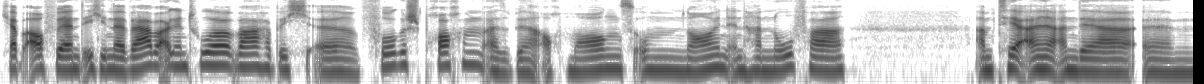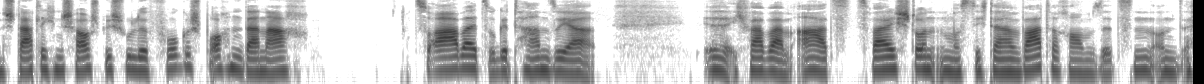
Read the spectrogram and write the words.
Ich, habe auch, während ich in der Werbeagentur war, habe ich äh, vorgesprochen. Also bin ja auch morgens um neun in Hannover am The an der ähm, staatlichen Schauspielschule vorgesprochen, danach zur Arbeit so getan, so ja, äh, ich war beim Arzt, zwei Stunden musste ich da im Warteraum sitzen und in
